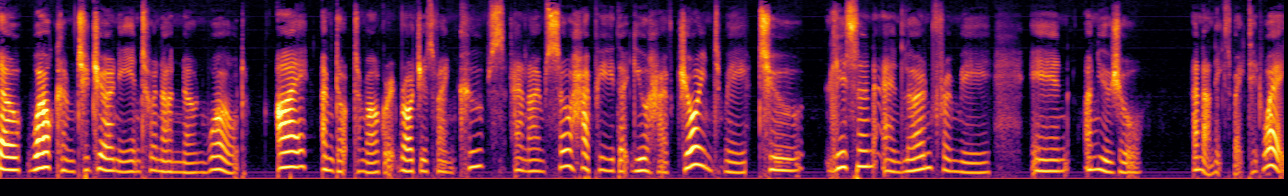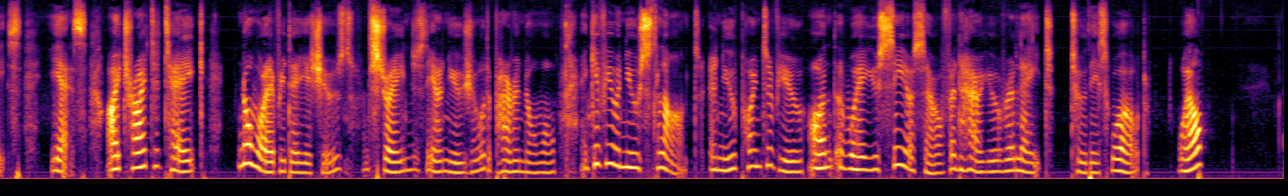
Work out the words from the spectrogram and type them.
Hello, welcome to Journey into an Unknown World. I am Dr. Margaret Rogers Van Coops, and I'm so happy that you have joined me to listen and learn from me in unusual and unexpected ways. Yes, I try to take normal everyday issues, strange, the unusual, the paranormal, and give you a new slant, a new point of view on the way you see yourself and how you relate to this world. Well,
